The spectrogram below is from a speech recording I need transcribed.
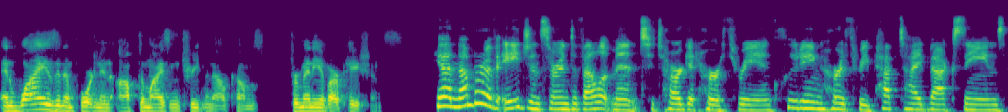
and why is it important in optimizing treatment outcomes for many of our patients? Yeah, a number of agents are in development to target HER3, including HER3 peptide vaccines,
